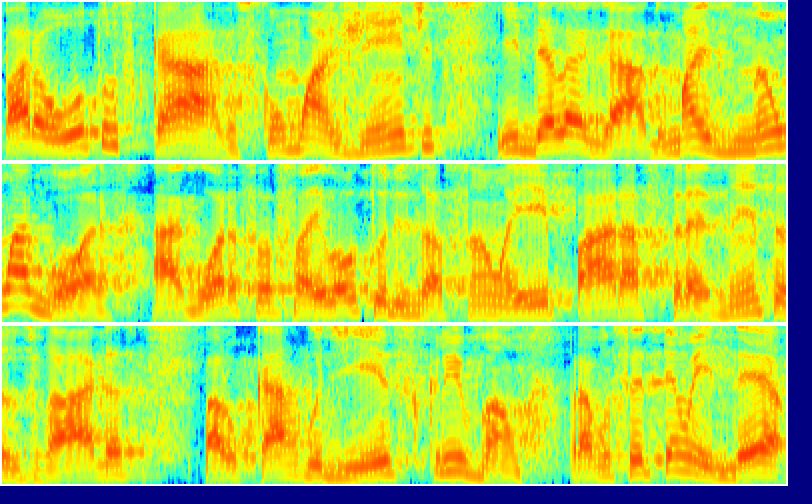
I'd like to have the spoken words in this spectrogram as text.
para outros cargos, como agente e delegado, mas não agora. Agora só saiu autorização aí para as 300 vagas para o cargo de escrivão. Para você ter uma ideia,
